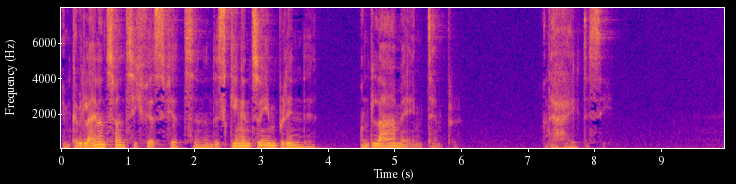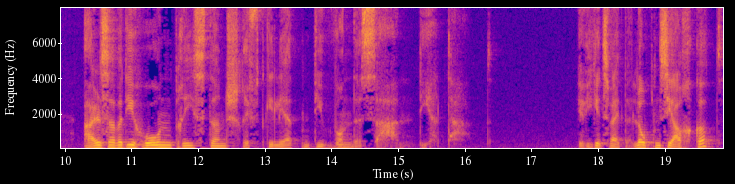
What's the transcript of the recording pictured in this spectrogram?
Im Kapitel 21, Vers 14, und es gingen zu ihm Blinde und Lahme im Tempel, und er heilte sie. Als aber die hohen Priester und Schriftgelehrten die Wunder sahen, die er tat. Ja, wie geht's weiter? Lobten sie auch Gott?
